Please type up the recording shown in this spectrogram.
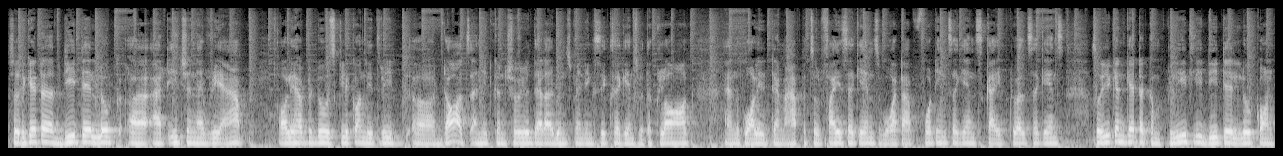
So to get a detailed look uh, at each and every app, all you have to do is click on the three uh, dots and it can show you that I've been spending 6 seconds with the clock and the quality time app itself 5 seconds, WhatsApp 14 seconds, Skype 12 seconds. So you can get a completely detailed look on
